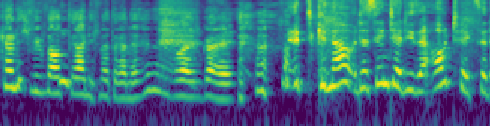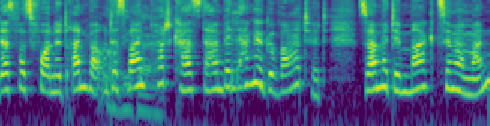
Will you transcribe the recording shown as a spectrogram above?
kann ich mich überhaupt gar nicht mehr dran erinnern, aber geil. Genau, das sind ja diese Outtakes, das, was vorne dran war. Und Oh, das war ein geil. Podcast, da haben wir lange gewartet. Das war mit dem Marc Zimmermann.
